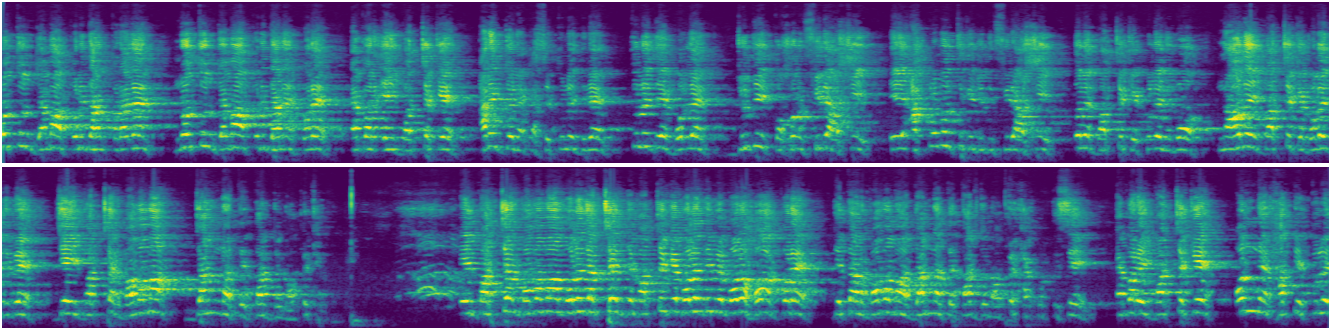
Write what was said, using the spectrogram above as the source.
নতুন জামা পরিধান করালেন, নতুন জামা পরিধানের পরে এবার এই বাচ্চাকে আরেকজনের কাছে তুলে দিলেন। তুলে দিয়ে বললেন, যদি কখনো ফিরে আসি, এই আক্রমণ থেকে যদি ফিরে আসি, তাহলে বাচ্চাকে খুলে নেব। না হলে এই বাচ্চাকে বলে দিবে যে এই বাচ্চার বাবা মা জান্নাতে তার জন্য অপেক্ষা করবে। এই বাচ্চার বাবা মা বলে যাচ্ছেন যে বাচ্চাকে বলে দিবে, বড় হওয়ার পরে যে তার বাবা মা জান্নাতে তার জন্য অপেক্ষা করতেছে। এবার এই বাচ্চাকে অন্যের হাতে তুলে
